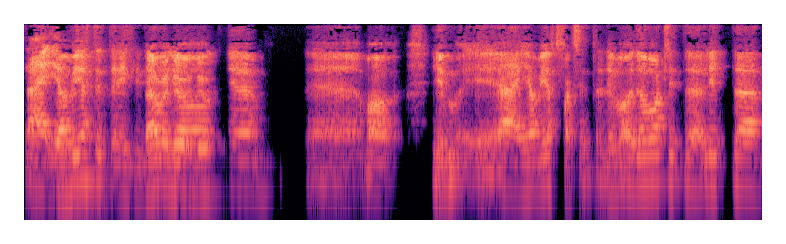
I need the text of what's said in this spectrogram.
nej, jag vet inte riktigt. Nej, men du, jag, du... Eh, eh, var, eh, nej, jag vet faktiskt inte. Det, var, det har varit lite, lite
